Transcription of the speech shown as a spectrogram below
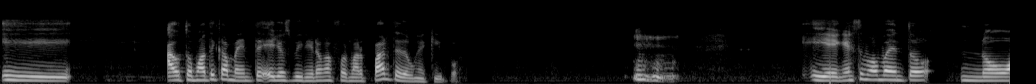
Y automáticamente ellos vinieron a formar parte de un equipo. Y en ese momento no,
